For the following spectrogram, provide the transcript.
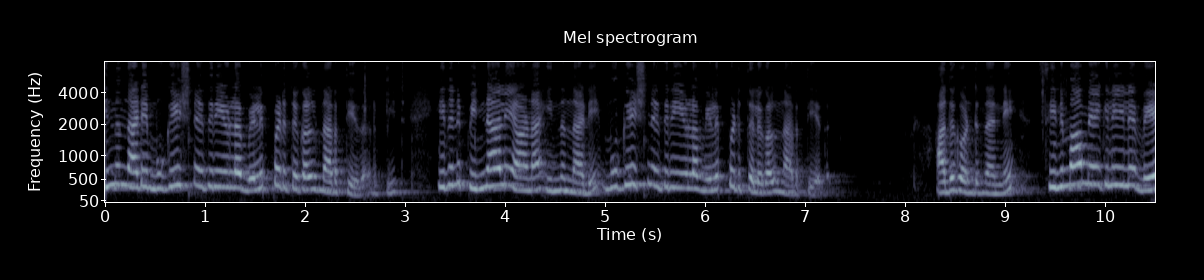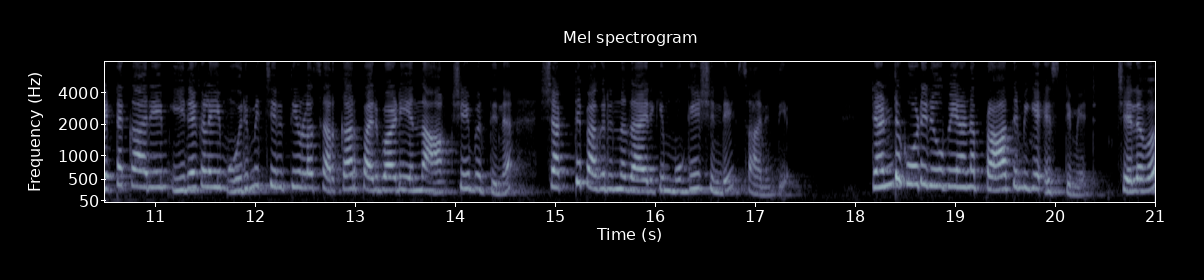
ഇന്ന് നടി മുകേഷിനെതിരെയുള്ള വെളിപ്പെടുത്തലുകൾ നടത്തിയത്. റിപ്പീറ്റ്. ഇതിന് പിന്നാലെയാണ് ഇന്ന് നടി മുകേഷിനെതിരെയുള്ള വെളിപ്പെടുത്തലുകൾ നടത്തിയത്. അതുകൊണ്ട് തന്നെ സിനിമാ മേഖലയിലെ വേട്ടക്കാരെയും ഇരകളെയും ഒരുമിച്ചിരുത്തിയുള്ള സർക്കാർ പരിപാടി എന്ന ആക്ഷേപത്തിന് ശക്തി പകരുന്നതായിരിക്കും മുകേഷിന്റെ സാന്നിധ്യം. രണ്ട് കോടി രൂപയാണ് പ്രാഥമിക എസ്റ്റിമേറ്റ്. ചെലവ്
